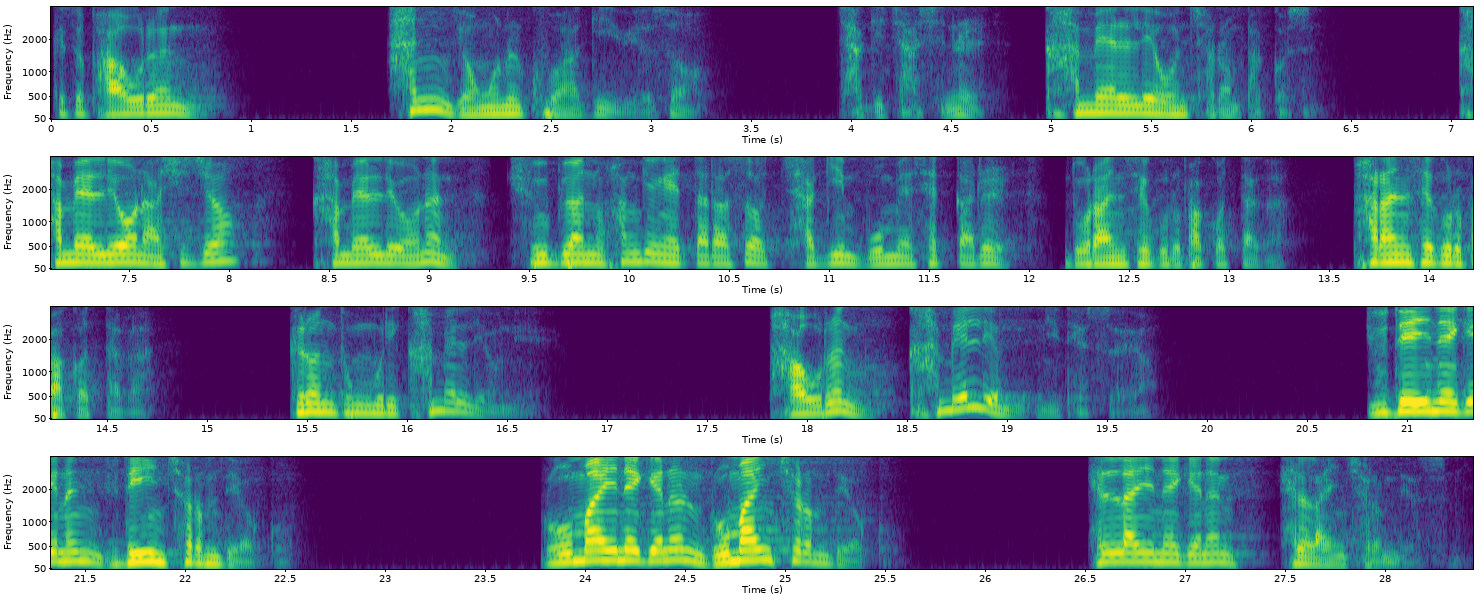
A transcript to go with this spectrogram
그래서 바울은 한 영혼을 구하기 위해서 자기 자신을 카멜레온처럼 바꿨습니다. 카멜레온 아시죠? 카멜레온은 주변 환경에 따라서 자기 몸의 색깔을 노란색으로 바꿨다가 파란색으로 바꿨다가 그런 동물이 카멜레온이에요. 바울은 카멜레온이 됐어요. 유대인에게는 유대인처럼 되었고 로마인에게는 로마인처럼 되었고 헬라인에게는 헬라인처럼 되었습니다.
